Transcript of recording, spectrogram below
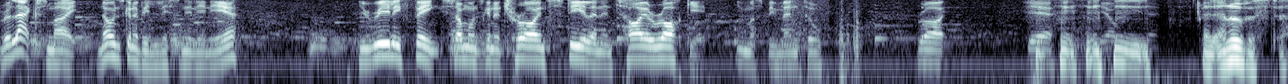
Relax, mate. No one's gonna be listening in here. You really think someone's gonna try and steal an entire rocket? You must be mental. Right. Yeah. yeah Wenn er nur wüsste.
